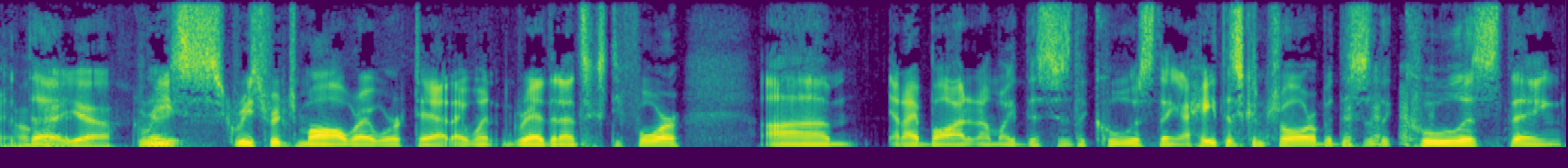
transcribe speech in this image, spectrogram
At Okay, the yeah. Greece Greece Ridge Mall where I worked at. I went and grabbed it on 64, um, and I bought it. I'm like, this is the coolest thing. I hate this controller, but this is the coolest thing.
